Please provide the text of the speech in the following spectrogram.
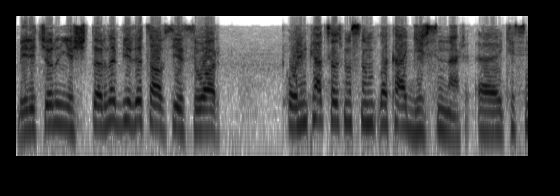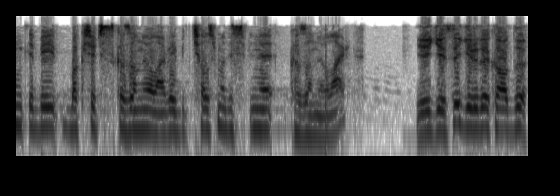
Melihcan'ın yaşıtlarına bir de tavsiyesi var. Olimpiyat çalışmasına mutlaka girsinler. Ee, kesinlikle bir bakış açısı kazanıyorlar ve bir çalışma disiplini kazanıyorlar. YGS geride kaldı.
